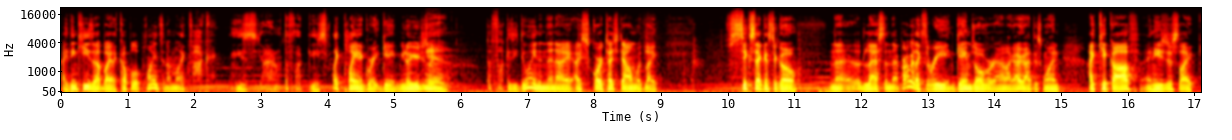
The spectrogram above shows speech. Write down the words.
I think he's up by a couple of points, and I'm like, fuck. He's I don't know what the fuck. He's like playing a great game. You know, you're just Yeah. like, what the fuck is he doing? And then I I score a touchdown with like six seconds to go, less than that, probably like three, and game's over. And I'm like, I got this one. I kick off, and he's just like,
